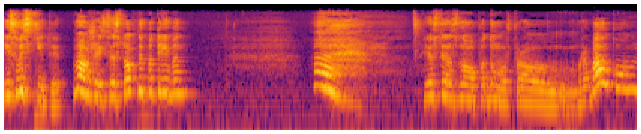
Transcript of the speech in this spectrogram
і свистіти. Вам же і свисток не потрібен. Ах. Юстин знову подумав про рибалку,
